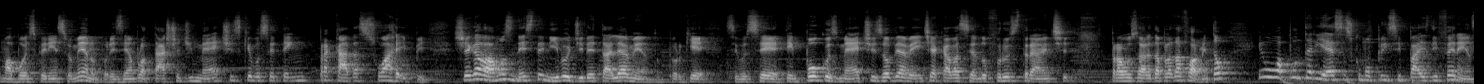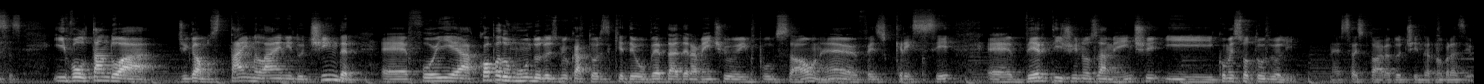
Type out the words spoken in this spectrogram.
uma boa experiência ou menos, por exemplo, a taxa de matches que você tem para cada swipe. Chegávamos neste nível de detalhamento, porque se você tem poucos matches, obviamente acaba sendo frustrante para o usuário da plataforma. Então, eu apontaria essas como principais diferenças. E voltando a digamos, timeline do Tinder, é, foi a Copa do Mundo 2014 que deu verdadeiramente impulsão, né? Fez crescer é, vertiginosamente e começou tudo ali, nessa história do Tinder no Brasil.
